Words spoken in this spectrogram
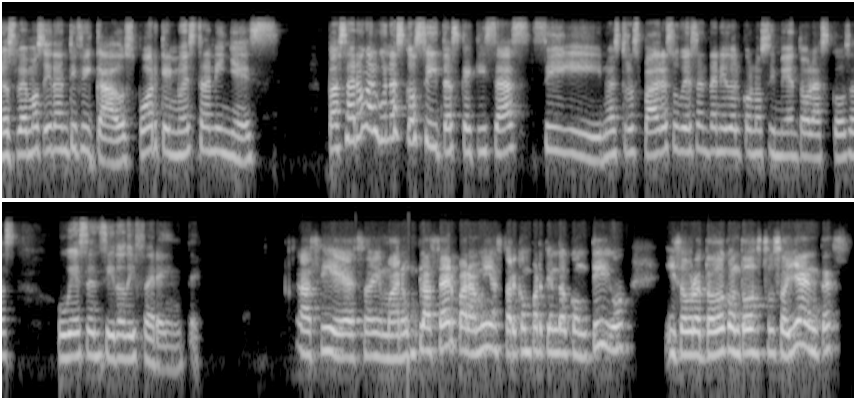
nos vemos identificados porque en nuestra niñez pasaron algunas cositas que quizás si nuestros padres hubiesen tenido el conocimiento, las cosas hubiesen sido diferentes. Así es, Aymar. Un placer para mí estar compartiendo contigo y sobre todo con todos tus oyentes.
